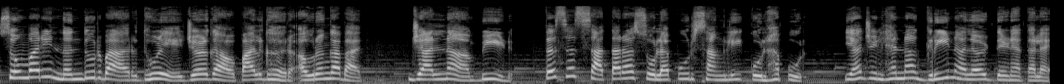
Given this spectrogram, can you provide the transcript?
सोमवारी नंदुरबार धुळे जळगाव पालघर औरंगाबाद जालना बीड तसंच सातारा सोलापूर सांगली कोल्हापूर या जिल्ह्यांना ग्रीन अलर्ट देण्यात आलाय.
